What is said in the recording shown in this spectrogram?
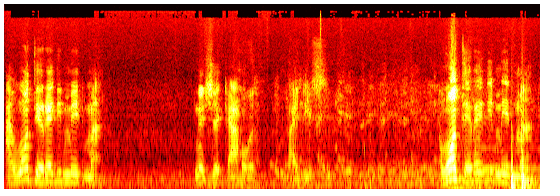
I want a ready-made man. Shake like this. I want a ready-made man.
